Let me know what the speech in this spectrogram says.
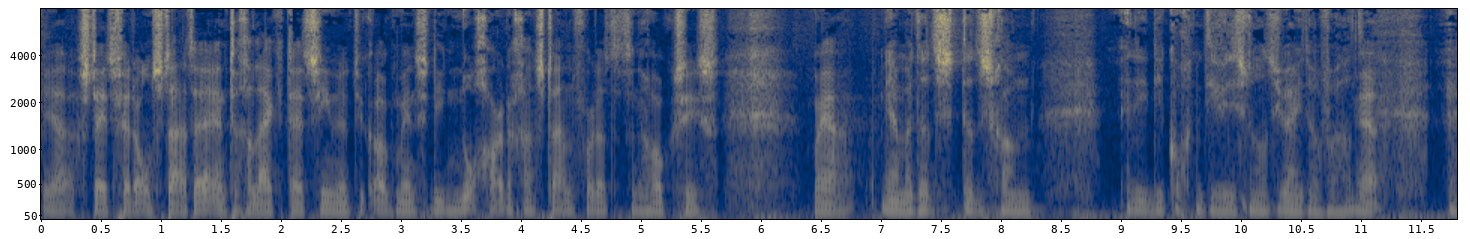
ja, steeds verder ontstaat. Hè? En tegelijkertijd zien we natuurlijk ook mensen die nog harder gaan staan voordat het een hoax is. Maar ja, Ja, maar dat is, dat is gewoon eh, die, die cognitieve dissonantie waar je het over had. ja, Eh,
